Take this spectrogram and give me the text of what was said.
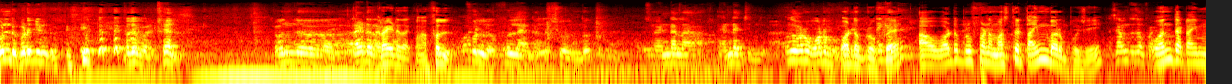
ಉಂಡು ಕೊಡುಜುಂಡು ಒಂದು ರೈಡ್ ರೈಡ್ ಅದಕ್ಕಲ್ಲ full full full ankle shoe ಒಂದು. ಸೊ ಎಂಡೆಲ್ಲ ಎಂಡೆ ಚಿಂದು ಒಂದು ವಾಟರ್ ವಾಟರ್ ಪ್ರೂಫ್ ಆ ವಾಟರ್ ಪ್ರೂಫ್ ಅಣ್ಣ ಮಸ್ತ್ ಟೈಮ್ ಬರು ಪೂಜಿ. ಸೆವೆನ್ ತೌಸಂಡ್ ಒಂದ time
